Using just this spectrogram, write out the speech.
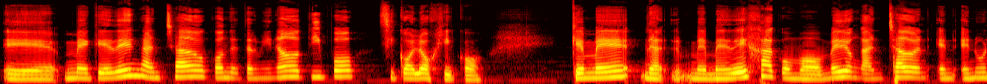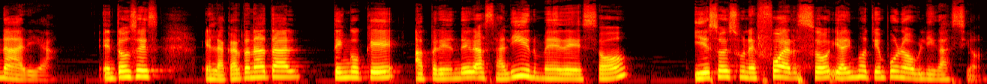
eh, me quedé enganchado con determinado tipo psicológico que me, me, deja como medio enganchado en, un área. Entonces, en la carta natal tengo que aprender a salirme de eso y eso es un esfuerzo y al mismo tiempo una obligación.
